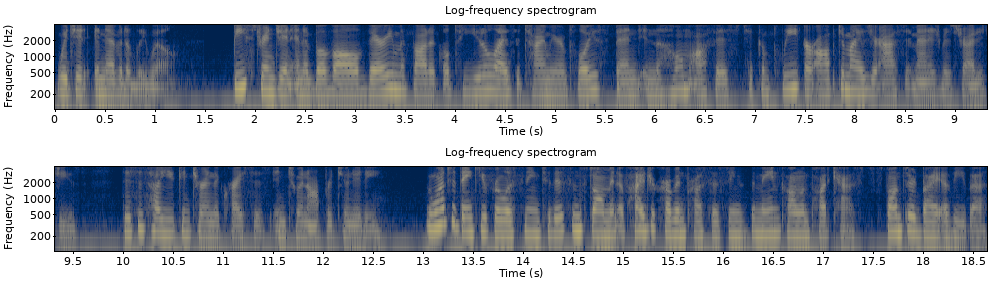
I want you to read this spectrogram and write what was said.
which it inevitably will. Be stringent and, above all, very methodical to utilize the time your employees spend in the home office to complete or optimize your asset management strategies. This is how you can turn the crisis into an opportunity. We want to thank you for listening to this installment of Hydrocarbon Processing's The Main Column podcast, sponsored by AVEVA.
